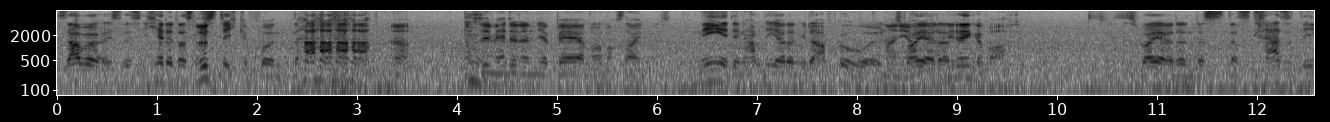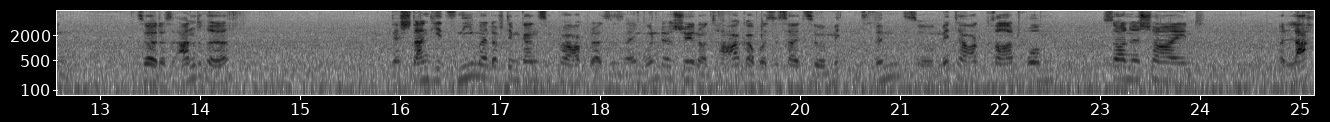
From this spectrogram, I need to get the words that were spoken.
Ich glaube, ich hätte das lustig gefunden. Ja. Außerdem hätte dann der Bär ja noch sein müssen. Nee, den haben die ja dann wieder abgeholt. Nein, das die war ja dann, wieder hingebracht. das war ja dann das, das krasse Ding. So, das andere, da stand jetzt niemand auf dem ganzen Parkplatz. Es ist ein wunderschöner Tag, aber es ist halt so mittendrin, so Mittag grad rum, Sonne scheint und lacht,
